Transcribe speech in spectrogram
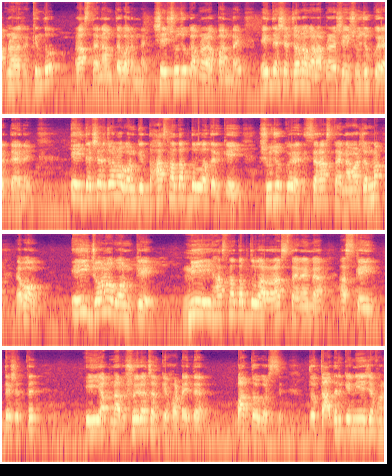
আপনারা কিন্তু রাস্তায় নামতে পারেন নাই, সেই সুযোগ আপনারা পান নাই। এই দেশের জনগণ আপনারা সেই সুযোগ করে দেয় নাই। এই দেশের জনগণ কিন্তু হাসনাত আবদুল্লাদেরকেই সুযোগ করে দিচ্ছে রাস্তায় নামার জন্য এবং এই জনগণকে নিয়ে এই হাসনাত আবদুল্লাহ রাস্তায় নেমে আজকে এই দেশেতে এই আপনার স্বৈরাচারকে হটাইতে বাধ্য করছে। তো তাদেরকে নিয়ে যখন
